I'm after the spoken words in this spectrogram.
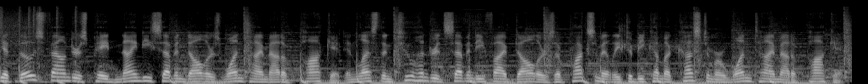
Yet those founders paid $97 one time out of pocket and less than $275 approximately to become a customer one time out of pocket.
